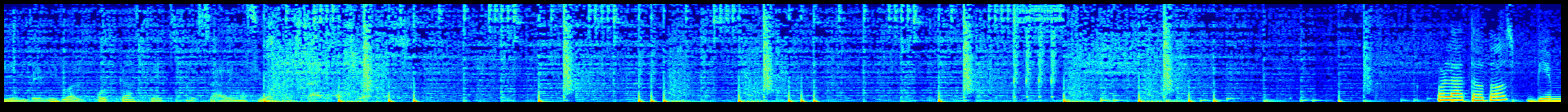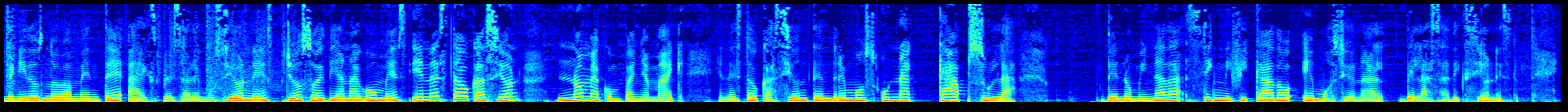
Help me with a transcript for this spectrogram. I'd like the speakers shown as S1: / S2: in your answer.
S1: Bienvenido al podcast de Expresar Emociones.
S2: Hola a todos, bienvenidos nuevamente a Expresar Emociones. Yo soy Diana Gómez y en esta ocasión no me acompaña Mike. En esta ocasión tendremos una cápsula denominada significado emocional de las adicciones.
